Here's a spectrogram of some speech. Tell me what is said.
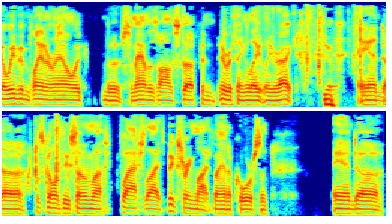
know, we've been playing around with the, some Amazon stuff and everything lately, right? Yeah. And uh, was going through some of my flashlights, big Streamlights fan, of course, and and uh,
